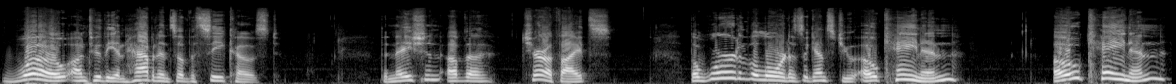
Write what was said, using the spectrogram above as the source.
Woe unto the inhabitants of the sea coast, the nation of the Cherethites. The word of the Lord is against you, O Canaan, O Canaan,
